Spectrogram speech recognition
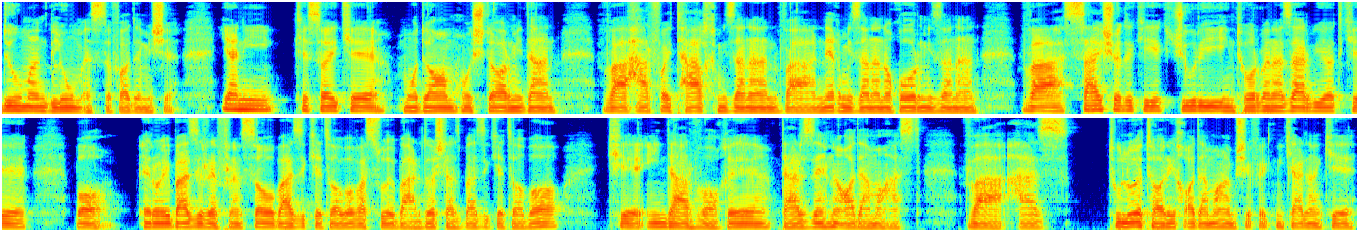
دوم and گلوم استفاده میشه. یعنی کسایی که مدام هشدار میدن و حرفای تلخ می‌زنن و نق می‌زنن و غور می‌زنن و سعی شده که یک جوری اینطور به نظر بیاد که با ارائه بعضی رفرنس ها و بعضی کتاب ها و سوء برداشت از بعضی کتاب ها که این در واقع در ذهن آدما هست و از طلوع تاریخ آدما همیشه فکر می‌کردن که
